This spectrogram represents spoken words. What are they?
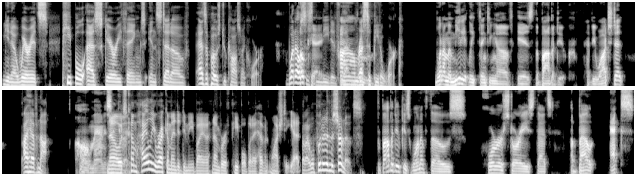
you know, where it's people as scary things instead of, as opposed to cosmic horror? What else okay. is needed for that um, recipe to work? what I'm immediately thinking of is The Babadook. Have you watched it? I have not. Oh man, is no, it it's come highly recommended to me by a number of people, but I haven't watched it yet. But I will put it in the show notes. The Babadook is one of those horror stories that's about X,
